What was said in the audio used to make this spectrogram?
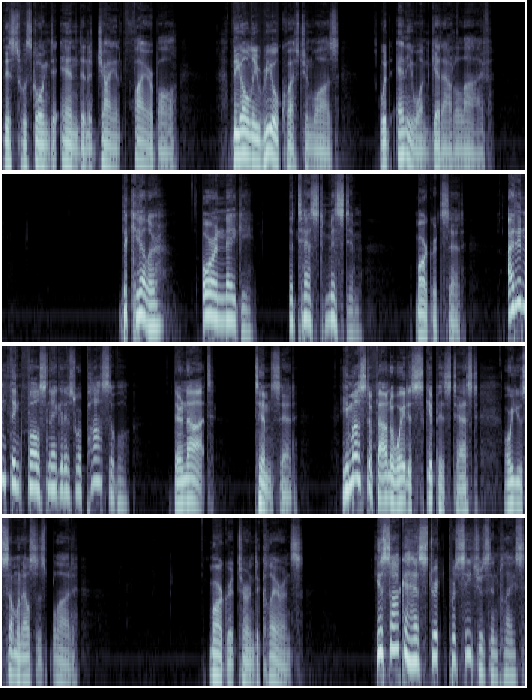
This was going to end in a giant fireball. The only real question was would anyone get out alive? The killer, Orrin Nagy. The test missed him, Margaret said. I didn't think false negatives were possible. They're not, Tim said. He must have found a way to skip his test or use someone else's blood. Margaret turned to Clarence. Yasaka has strict procedures in place.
